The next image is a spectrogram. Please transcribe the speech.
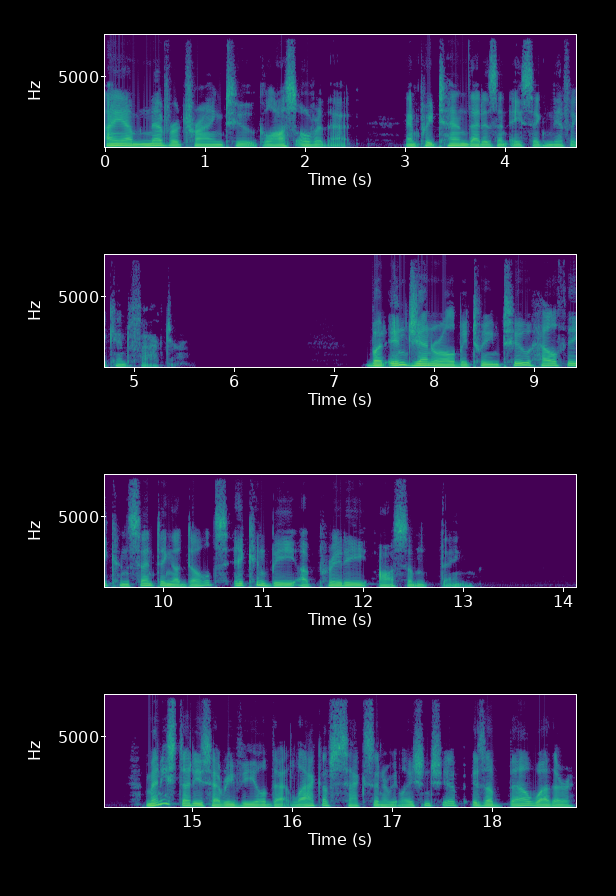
I am never trying to gloss over that and pretend that isn't a significant factor. But in general, between two healthy, consenting adults, it can be a pretty awesome thing. Many studies have revealed that lack of sex in a relationship is a bellwether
